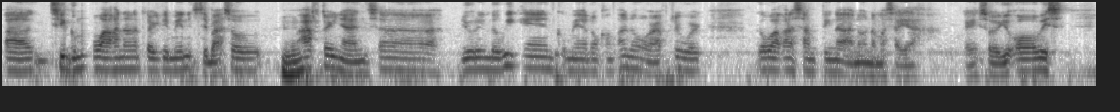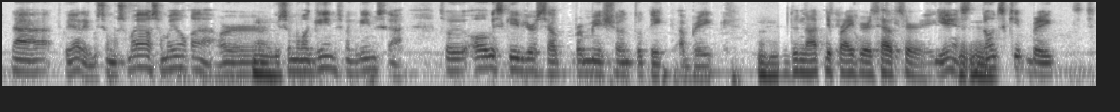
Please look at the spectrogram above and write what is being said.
uh, si gumawa ka na ng 30 minutes, di ba? So, Mhm. after nyan, sa during the weekend, kung meron kang ano, or after work, gawa ka ng something na ano na masaya. Okay? So, you always na, kunyari, gusto mo sumayaw, sumayaw ka. Or Mm. gusto mo mag-games, mag-games ka. So, you always give yourself permission to take a break. Mhm. Do not Kasi deprive don't yourself, sir. break. Yes, Mm-mm. don't skip breaks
